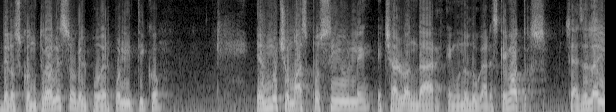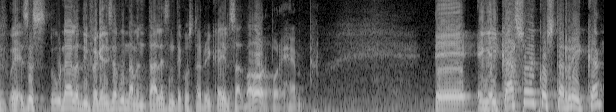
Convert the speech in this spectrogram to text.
de los controles sobre el poder político es mucho más posible echarlo a andar en unos lugares que en otros. O sea, esa es, una de las diferencias fundamentales entre Costa Rica y El Salvador, por ejemplo. Eh, en el caso de Costa Rica,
